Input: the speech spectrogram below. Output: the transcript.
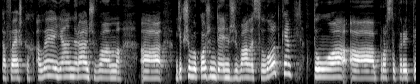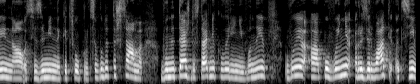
кафешках, але я не раджу вам, а, якщо ви кожен день вживали солодке, то а, просто перейти на оці замінники цукру. Це буде те ж саме. Вони теж достатньо калорійні, вони ви а, повинні розірвати оці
